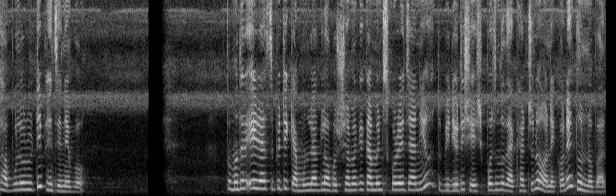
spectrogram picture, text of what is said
সবগুলো রুটি ভেজে নেব। তোমাদের এই রেসিপিটি কেমন লাগল অবশ্যই আমাকে কমেন্টস করে জানিও। তো ভিডিওটি শেষ পর্যন্ত দেখার জন্য অনেক অনেক ধন্যবাদ।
